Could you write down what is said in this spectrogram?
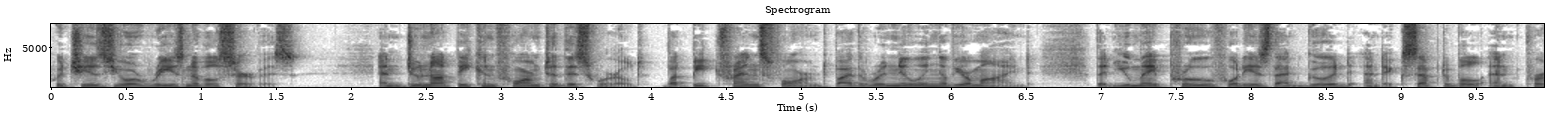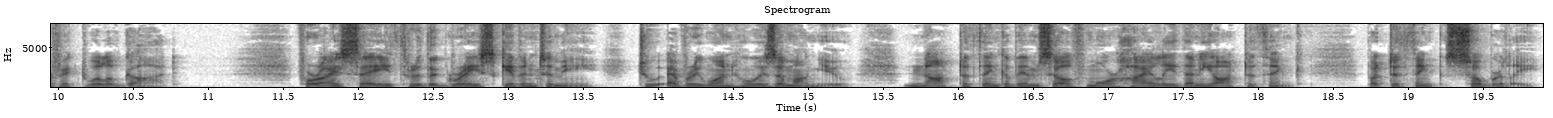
which is your reasonable service. And do not be conformed to this world, but be transformed by the renewing of your mind, that you may prove what is that good and acceptable and perfect will of God. For I say, through the grace given to me, to everyone who is among you, not to think of himself more highly than he ought to think, but to think soberly,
